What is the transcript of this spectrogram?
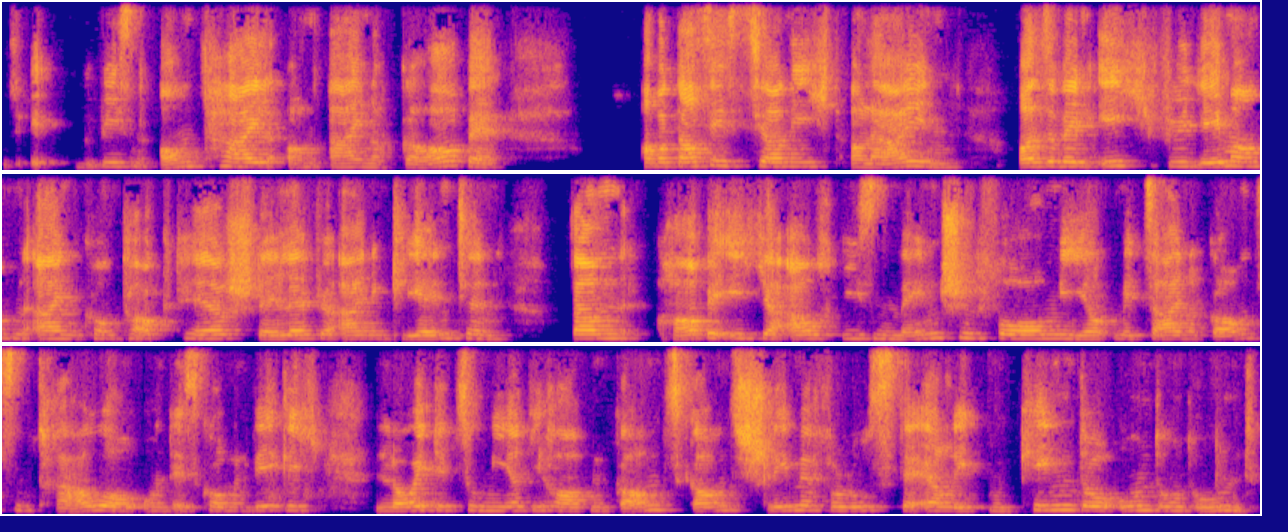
gewissen Anteil an einer Gabe. Aber das ist ja nicht allein. Also wenn ich für jemanden einen Kontakt herstelle, für einen Klienten, dann habe ich ja auch diesen Menschen vor mir mit seiner ganzen Trauer und es kommen wirklich Leute zu mir, die haben ganz, ganz schlimme Verluste erlitten, Kinder und, und, und.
